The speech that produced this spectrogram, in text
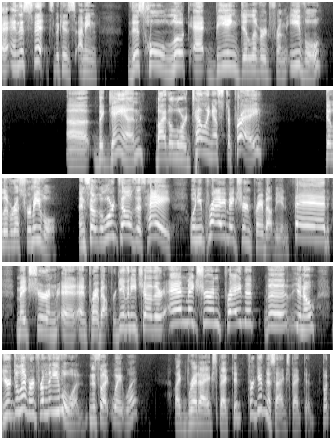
And this fits because, I mean, this whole look at being delivered from evil uh, began by the Lord telling us to pray, deliver us from evil. And so the Lord tells us, hey, when you pray, make sure and pray about being fed, make sure and, and, and, pray about forgiving each other, and make sure and pray that the, you know, you're delivered from the evil one. And it's like, wait, what? Like bread I expected, forgiveness I expected. But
